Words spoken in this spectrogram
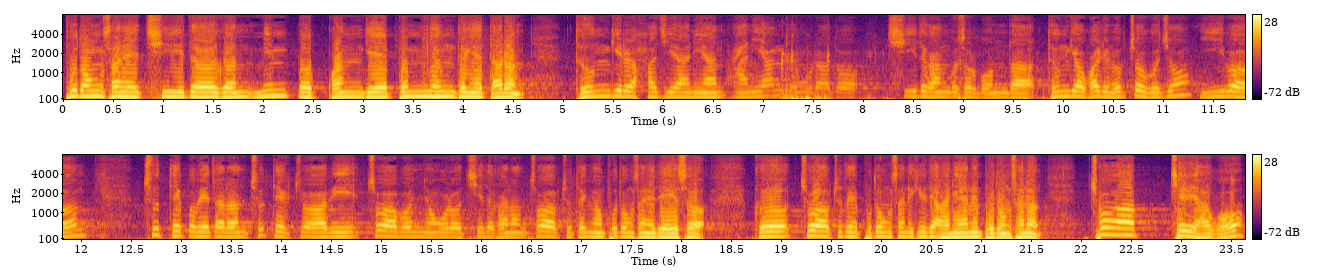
부동산의 취득은 민법, 관계, 법령 등에 따른 등기를 하지 아니한 아니한 경우라도 취득한 것으로 본다. 등기와 관련 없죠. 그죠? 2번 주택법에 따른 주택조합이 조합원용으로 취득하는 조합주택용 부동산에 대해서 그 조합주택 부동산에 기대 아니하는 부동산은 조합 제외하고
